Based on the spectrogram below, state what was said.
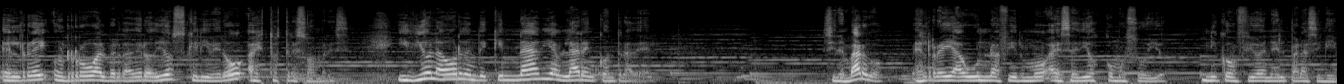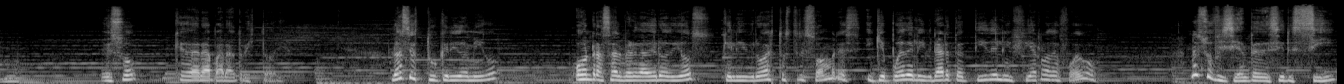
el rey honró al verdadero Dios que liberó a estos tres hombres y dio la orden de que nadie hablara en contra de él. Sin embargo, el rey aún no afirmó a ese Dios como suyo, ni confió en él para sí mismo. Eso quedará para otra historia. ¿Lo haces tú, querido amigo? ¿Honras al verdadero Dios que libró a estos tres hombres y que puede librarte a ti del infierno de fuego? No es suficiente decir sí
